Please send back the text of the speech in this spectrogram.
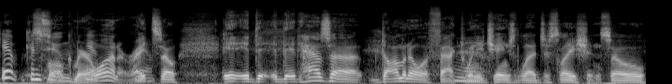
Yep, consume. smoke marijuana, Yep, right? yeah. So it, it it has a domino effect when you change the legislation. So,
